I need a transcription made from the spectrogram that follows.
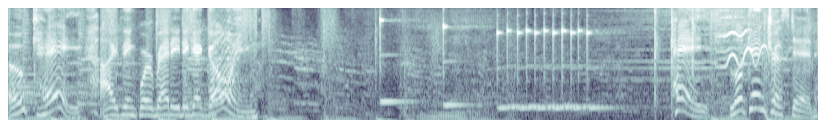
Okay, I think we're ready to get going. Hey, look interested.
